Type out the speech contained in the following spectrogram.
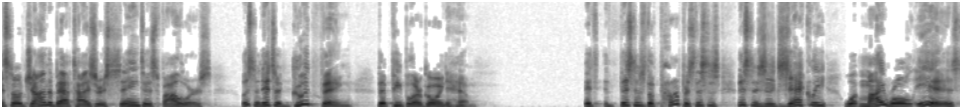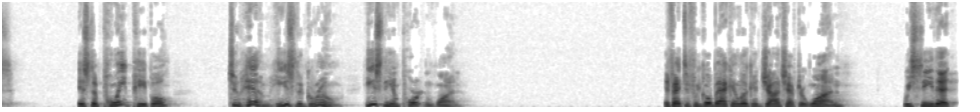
And so John the Baptizer is saying to his followers, listen, it's a good thing that people are going to him. It, this is the purpose. This is, this is exactly what my role is, is to point people to him. He's the groom. He's the important one. In fact, if we go back and look at John chapter 1, we see that,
